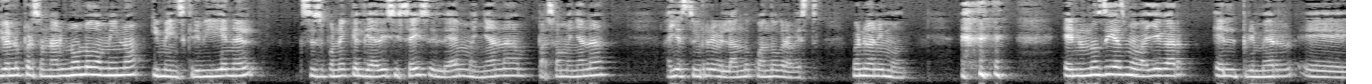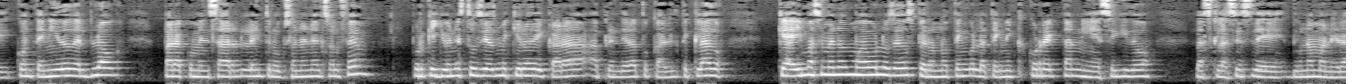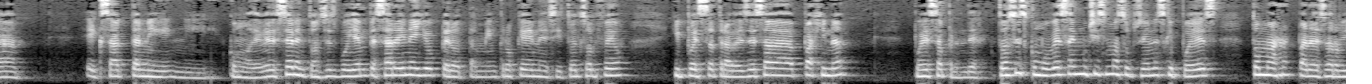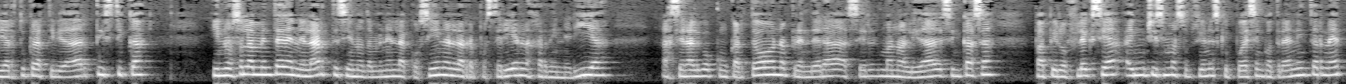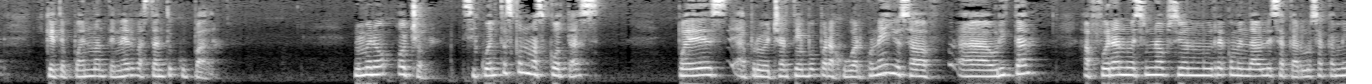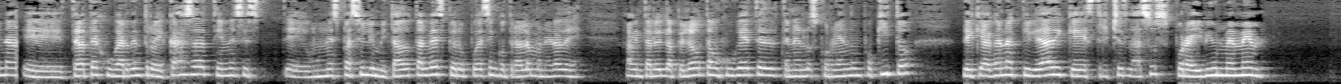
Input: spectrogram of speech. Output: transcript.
Yo en lo personal no lo domino y me inscribí en él. Se supone que el día 16, el día de mañana, pasado mañana, ahí estoy revelando cuando grabé esto. Bueno, ánimo. en unos días me va a llegar el primer eh, contenido del blog para comenzar la introducción en el solfeo, porque yo en estos días me quiero dedicar a aprender a tocar el teclado, que ahí más o menos muevo los dedos, pero no tengo la técnica correcta ni he seguido las clases de, de una manera exacta ni, ni como debe de ser. Entonces voy a empezar en ello, pero también creo que necesito el solfeo y pues a través de esa página puedes aprender. Entonces, como ves, hay muchísimas opciones que puedes tomar para desarrollar tu creatividad artística y no solamente en el arte, sino también en la cocina, en la repostería, en la jardinería, hacer algo con cartón, aprender a hacer manualidades en casa, papiroflexia, hay muchísimas opciones que puedes encontrar en internet y que te pueden mantener bastante ocupada. Número 8. Si cuentas con mascotas, puedes aprovechar tiempo para jugar con ellos. ahorita afuera no es una opción muy recomendable sacarlos a caminar. Eh, trata de jugar dentro de casa, tienes este, un espacio limitado tal vez, pero puedes encontrar la manera de aventarles la pelota, un juguete, de tenerlos corriendo un poquito, de que hagan actividad y que estreches lazos. Por ahí vi un meme,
